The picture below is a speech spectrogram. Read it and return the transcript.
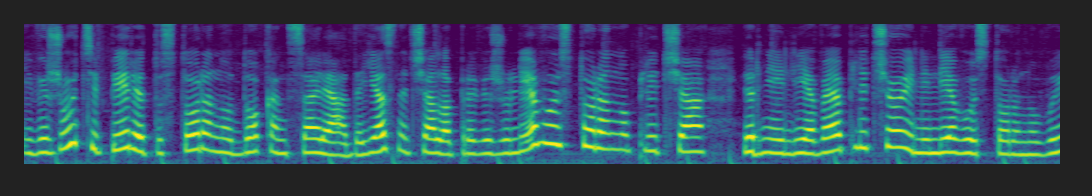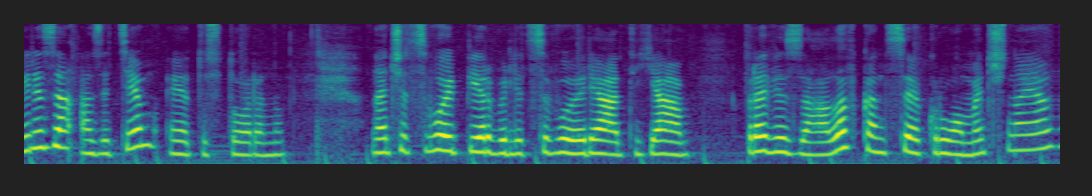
и вяжу теперь эту сторону до конца ряда. Я сначала провяжу левую сторону плеча, вернее левое плечо или левую сторону выреза, а затем эту сторону. Значит, свой первый лицевой ряд я провязала, в конце кромочная.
